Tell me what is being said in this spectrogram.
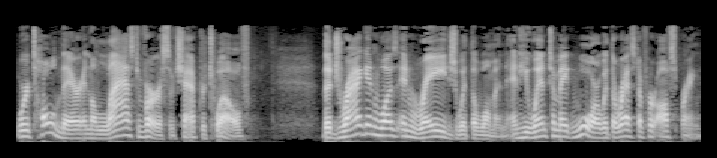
We're told there in the last verse of chapter 12, the dragon was enraged with the woman, and he went to make war with the rest of her offspring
